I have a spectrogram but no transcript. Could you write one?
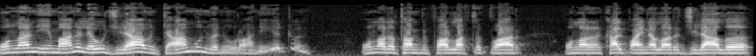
Onların imanı lehu cilavun teamun ve nuraniyetun. Onlarda tam bir parlaklık var. Onların kalp aynaları cilalı,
